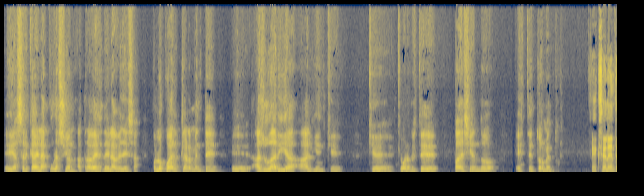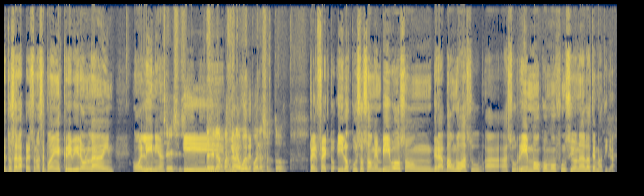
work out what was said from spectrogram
eh, acerca de la curación a través de la belleza, por lo cual claramente eh, ayudaría a alguien que, bueno, que esté padeciendo este tormento. Excelente, entonces las personas se pueden escribir online o en línea. Sí, sí, sí. Y Desde la página web pueden hacer todo. Perfecto. ¿Y los cursos son en vivo? ¿Son, ¿Uno va a su, a su ritmo? ¿Cómo funciona la temática?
